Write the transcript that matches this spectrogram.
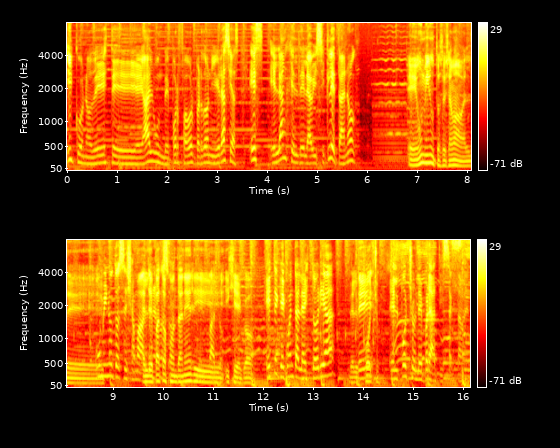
ícono de este álbum de Por favor, perdón y gracias, es El Ángel de la Bicicleta, ¿no? Eh, un minuto se llamaba, el de. Un minuto se llamaba. El de Pato razón, Fontanet y, Pato. y Gieco. Este que cuenta la historia Del de Pocho. El Pocho Leprati, exactamente.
